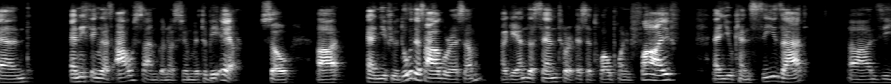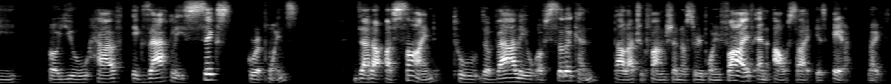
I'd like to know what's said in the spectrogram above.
And anything that's outside, I'm going to assume it to be air. So, uh, and if you do this algorithm, again, the center is at 12.5, and you can see that uh, the uh, you have exactly six grid points that are assigned to the value of silicon, the dielectric function of 3.5, and outside is air right?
